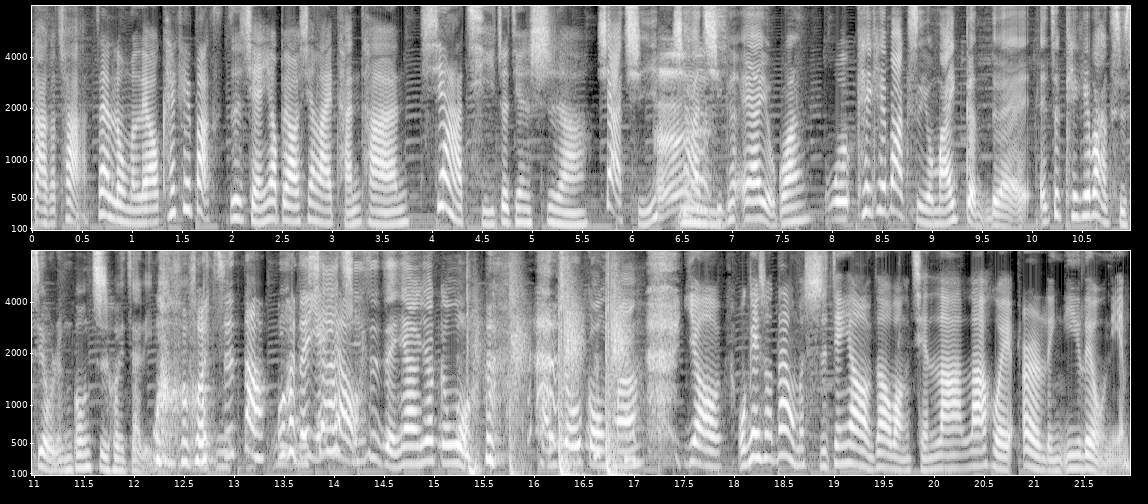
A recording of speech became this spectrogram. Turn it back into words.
打个岔，在我们聊 KKBOX 之前，要不要先来谈谈下棋这件事啊？下棋，下棋跟 AI 有关。我 KKBOX 有买梗的哎，哎，这 KKBOX 是有人工智慧在里面。我知道，我的也有。下期是怎样？要跟我谈周公吗？有，我跟你说，但我们时间要你知道往前拉，拉回二零一六年，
